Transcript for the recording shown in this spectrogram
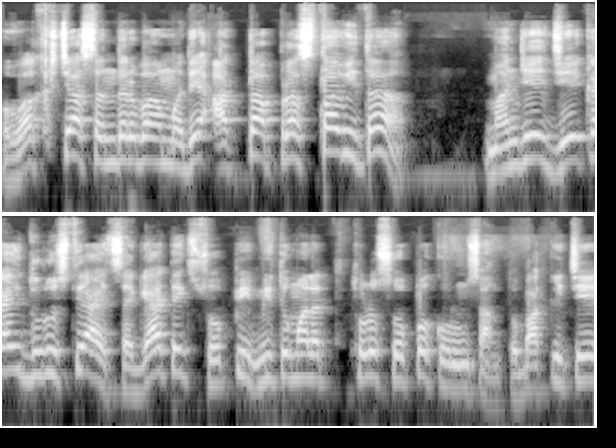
वक्फच्या संदर्भामध्ये आत्ता प्रस्तावित म्हणजे जे काही दुरुस्ती आहेत सगळ्यात एक सोपी मी तुम्हाला थोडं सोपं करून सांगतो. बाकीचे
